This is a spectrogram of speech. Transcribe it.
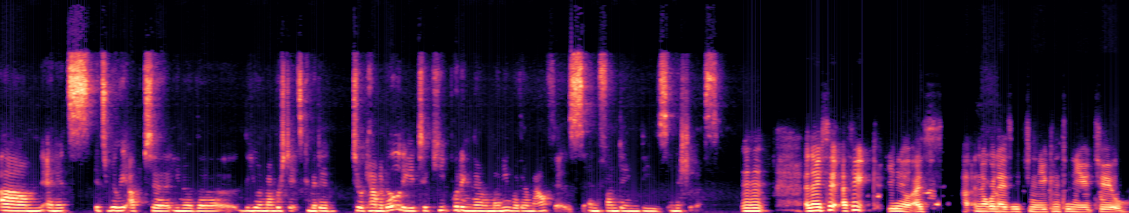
um, and it's it's really up to you know the the UN member states committed to accountability to keep putting their money where their mouth is and funding these initiatives. Mm-hmm. And I say, I think you know, as an organization, you continue to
